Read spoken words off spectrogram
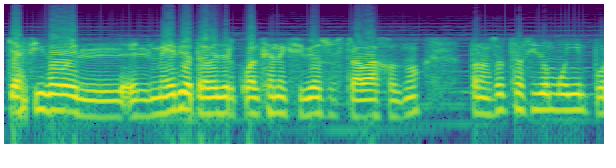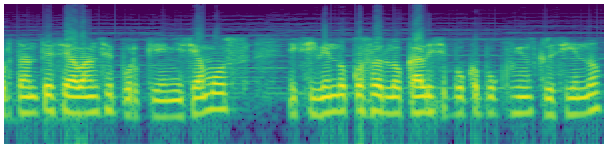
que ha sido el, el, medio a través del cual se han exhibido sus trabajos, ¿no? Para nosotros ha sido muy importante ese avance porque iniciamos exhibiendo cosas locales y poco a poco fuimos creciendo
